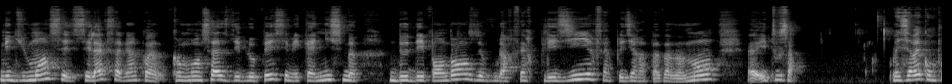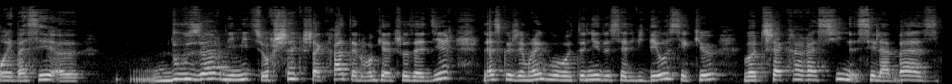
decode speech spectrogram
mais du moins, c'est là que ça vient commencer à se développer, ces mécanismes de dépendance, de vouloir faire plaisir, faire plaisir à papa, maman, euh, et tout ça. Mais c'est vrai qu'on pourrait passer euh, 12 heures limite sur chaque chakra tellement qu'il y a de choses à dire. Là, ce que j'aimerais que vous reteniez de cette vidéo, c'est que votre chakra racine, c'est la base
